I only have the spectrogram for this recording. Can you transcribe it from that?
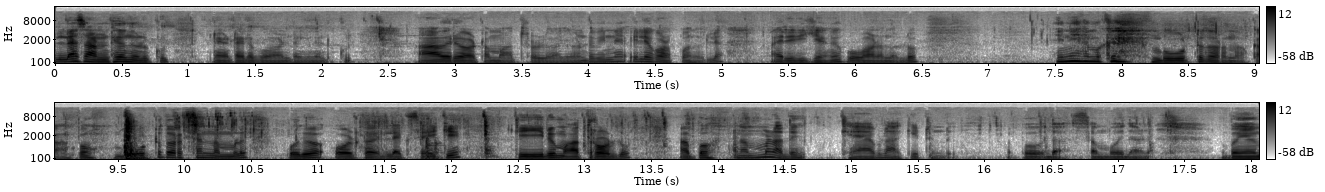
എല്ലാ സൺഡേ ഒന്നും എടുക്കും. പിന്നെ ഏട്ടായിൽ പോകാണ്ടെങ്കിൽ എടുക്കും. ആ ഒരു ഓട്ടം മാത്രമേ ഉള്ളൂ. അതുകൊണ്ട് പിന്നെ വലിയ കുഴപ്പമൊന്നുമില്ല. ആ രീതിക്ക് അങ്ങ് പോകാണെന്നുള്ളൂ ഇനി നമുക്ക് ബൂട്ട് തുറന്ന് നോക്കാം. അപ്പോൾ ബൂട്ട് തുറക്കാൻ നമ്മൾ പൊതുവെ ഓട്ടോ എൽ എക്സ് ഐക്ക് കീൽ മാത്രമേ ഉള്ളൂ. അപ്പോൾ നമ്മളത് ക്യാബിളാക്കിയിട്ടുണ്ട് അപ്പോൾ ഇതാ സംഭവം ഇതാണ്. അപ്പോൾ ഞാൻ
